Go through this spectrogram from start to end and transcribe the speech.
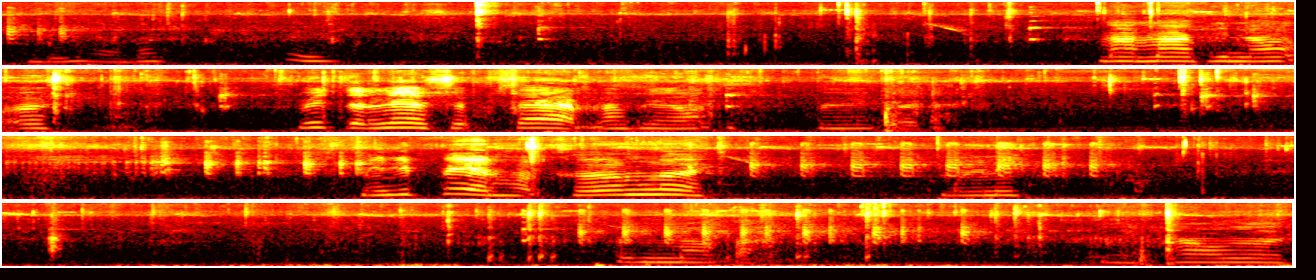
เอาเด้อมามาพี่น้องเอ้ยวิตาเนี่ยแซ่บๆนะพี่น้องนี่ก็ได้มีที่เปลี่ยนหดเครื่องเลย มือนี่ขึ้นมากอะเข้าเลย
